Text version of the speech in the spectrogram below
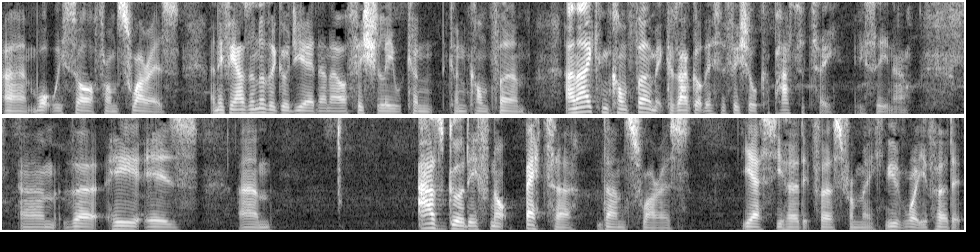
um, what we saw from Suarez. And if he has another good year, then I officially can can confirm. And I can confirm it because I've got this official capacity. You see now um, that he is um, as good, if not better, than Suarez. Yes, you heard it first from me. You, well, you've heard it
